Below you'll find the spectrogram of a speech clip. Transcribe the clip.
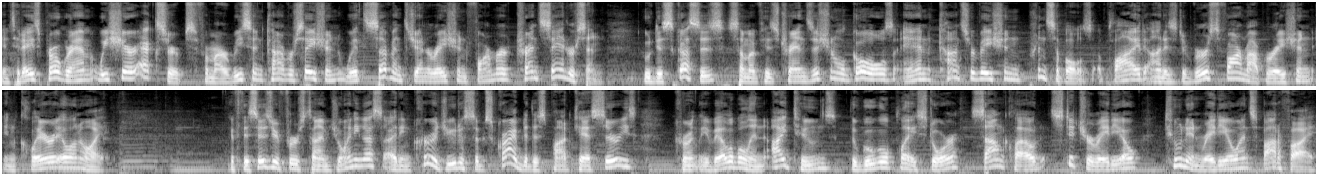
In today's program, we share excerpts from our recent conversation with seventh generation farmer Trent Sanderson, who discusses some of his transitional goals and conservation principles applied on his diverse farm operation in Clare, Illinois. If this is your first time joining us, I'd encourage you to subscribe to this podcast series, currently available in iTunes, the Google Play Store, SoundCloud, Stitcher Radio, TuneIn Radio, and Spotify.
